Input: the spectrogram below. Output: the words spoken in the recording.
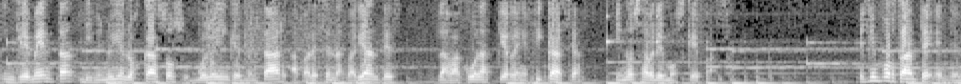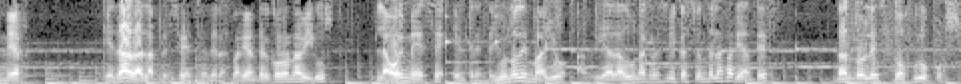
incrementa, disminuyen los casos, vuelven a incrementar, aparecen las variantes, las vacunas pierden eficacia y no sabremos qué pasa. Es importante entender que dada la presencia de las variantes del coronavirus, la OMS el 31 de mayo habría dado una clasificación de las variantes dándoles dos grupos,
